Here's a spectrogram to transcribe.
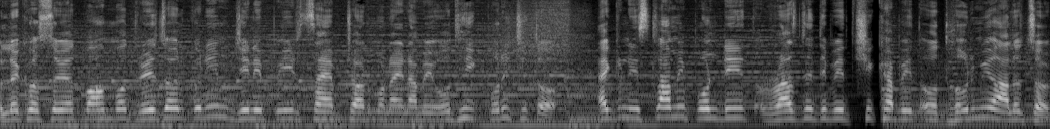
উল্লেখ্য, সৈয়দ মোহাম্মদ রেজাউল করিম, যিনি পীর সাহেব চরমনাই নামে অধিক পরিচিত একজন ইসলামী পণ্ডিত, রাজনীতিবিদ, শিক্ষাবিদ ও ধর্মীয় আলোচক।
